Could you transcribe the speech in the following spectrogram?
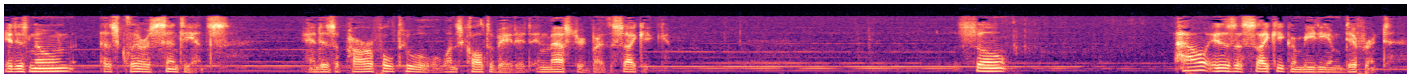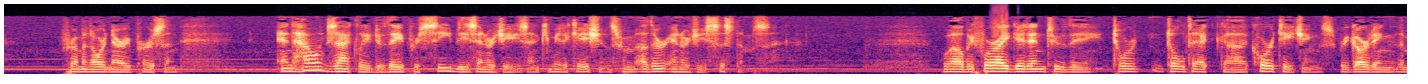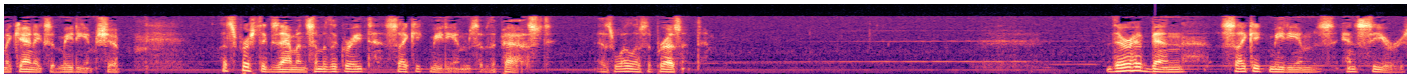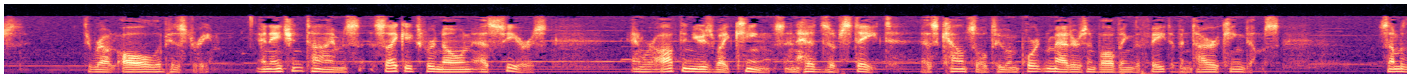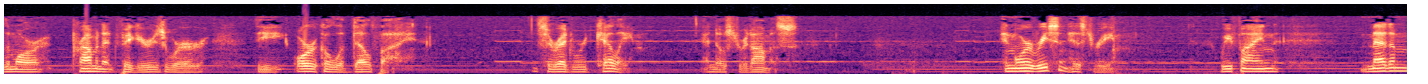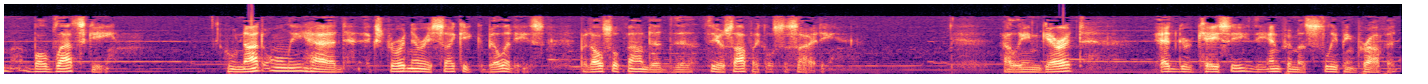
It is known as clairsentience and is a powerful tool once cultivated and mastered by the psychic. So, how is a psychic or medium different from an ordinary person? And how exactly do they perceive these energies and communications from other energy systems? Well, before I get into the Toltec uh, core teachings regarding the mechanics of mediumship, let's first examine some of the great psychic mediums of the past, as well as the present. There have been psychic mediums and seers throughout all of history. In ancient times, psychics were known as seers and were often used by kings and heads of state as counsel to important matters involving the fate of entire kingdoms. Some of the more prominent figures were the Oracle of Delphi, Sir Edward Kelly, and Nostradamus. In more recent history, we find Madame Blavatsky, who not only had extraordinary psychic abilities, but also founded the Theosophical Society. Eileen Garrett Edgar Cayce, the infamous sleeping prophet,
